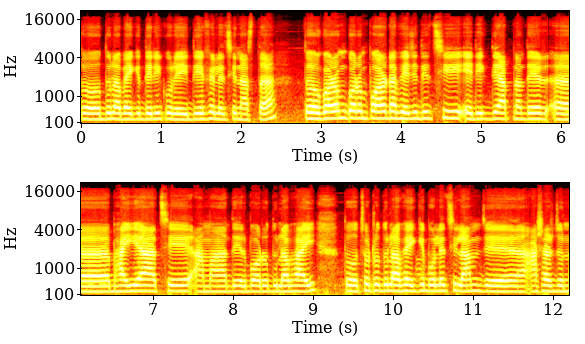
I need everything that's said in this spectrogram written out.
তো দুলাভাইকে দেরি করেই দিয়ে ফেলেছি নাস্তা। তো গরম গরম পরোটা ভেজে দিচ্ছি। এদিক দিয়ে আপনাদের ভাইয়া আছে, আমাদের বড় দুলা ভাই তো ছোট দুলা ভাইকে বলেছিলাম যে, আসার জন্য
